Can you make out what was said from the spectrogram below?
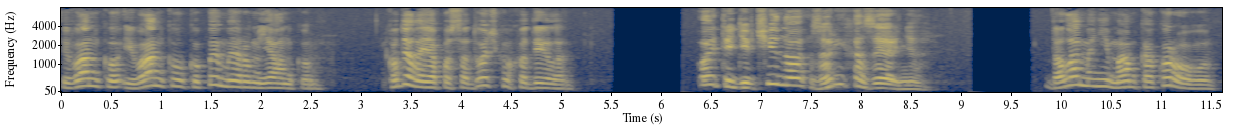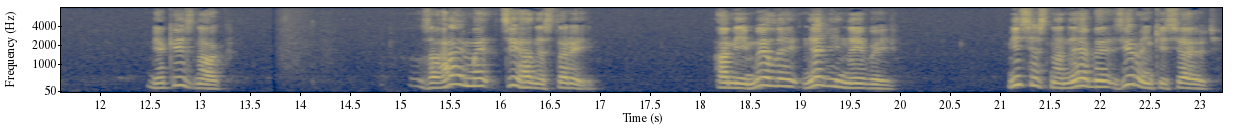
Іванко, Іванко, купи ми рум'янку. Ходила я по садочку, ходила. Ой ти, дівчино, з горіха зерня. Дала мені мамка корову. Який знак? Заграй ми цигане старий, а мій милий не лінивий. Місяць на небі зіроньки сяють.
